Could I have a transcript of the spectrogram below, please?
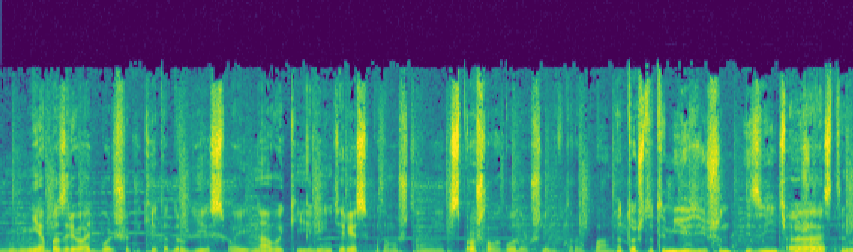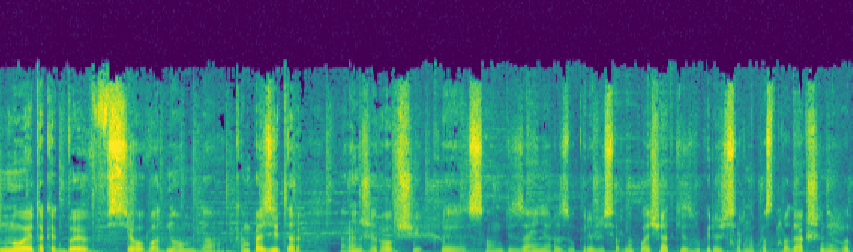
не обозревать больше какие-то другие свои навыки или интересы, потому что они с прошлого года ушли на второй план. А то, что ты musician, извините, Э, пожалуйста. Ну, это как бы все в одном, да. Композитор, аранжировщик, э, саунд-дизайнер, звукорежиссер на площадке, звукорежиссер на постпродакшене. Вот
